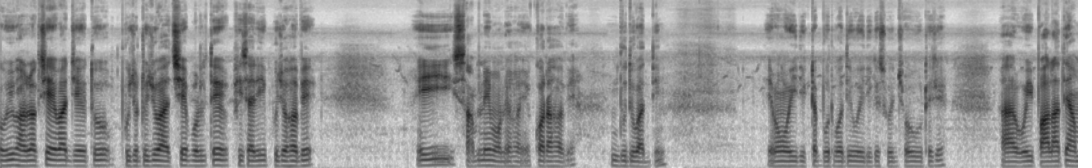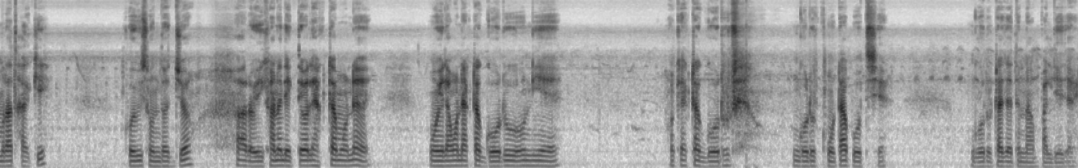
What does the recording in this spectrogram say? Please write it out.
খুবই ভালো লাগছে। এবার যেহেতু পুজো টুজো আছে বলতে ফিশারি পুজো হবে, এই সামনে মনে হয় করা হবে বুধবার দিন। এবং ওই দিকটা পূর্ব দিক, ওই দিকে সূর্য উঠেছে। আর ওই পালাতে আমরা থাকি, খুবই সৌন্দর্য। আর ওইখানে দেখতে পেলে একটা মনে হয়, মহিলা মনে একটা গরু নিয়ে, ওকে একটা গরুর গরুর খোঁটা পুঁতছে। গরুটা যাতে না পালিয়ে যায়।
